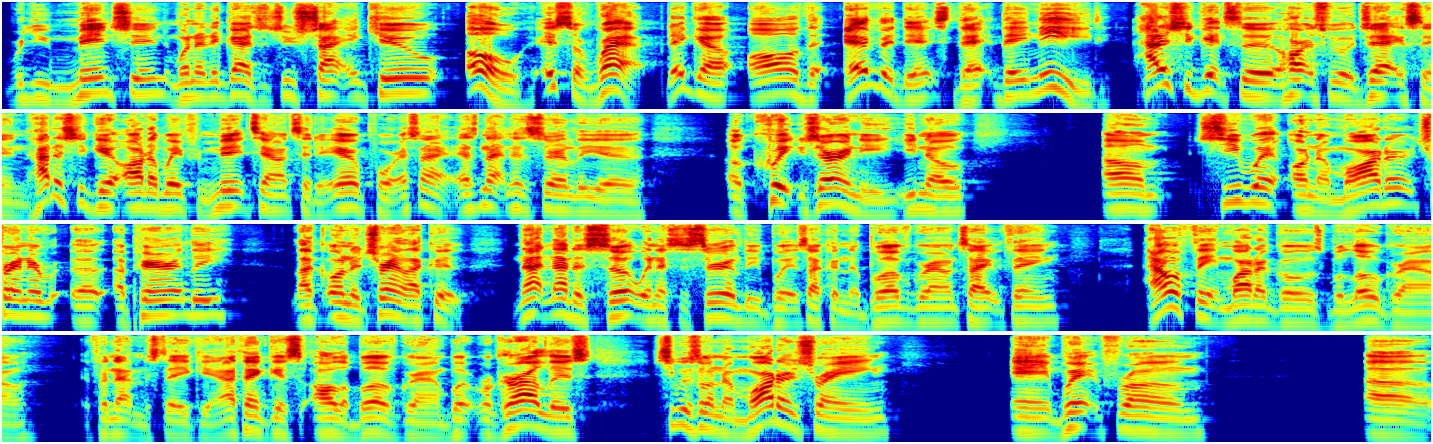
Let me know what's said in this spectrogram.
where you mention one of the guys that you shot and killed. Oh, it's a wrap. They got all the evidence that they need. How did she get to Hartsfield Jackson? How did she get all the way from Midtown to the airport? That's not that's not necessarily a a quick journey. You know, um, she went on a MARTA train uh, apparently, like on the train, like a not not a subway necessarily, but it's like an above ground type thing. I don't think MARTA goes below ground, if I'm not mistaken. I think it's all above ground. But regardless, she was on the MARTA train and went from uh,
